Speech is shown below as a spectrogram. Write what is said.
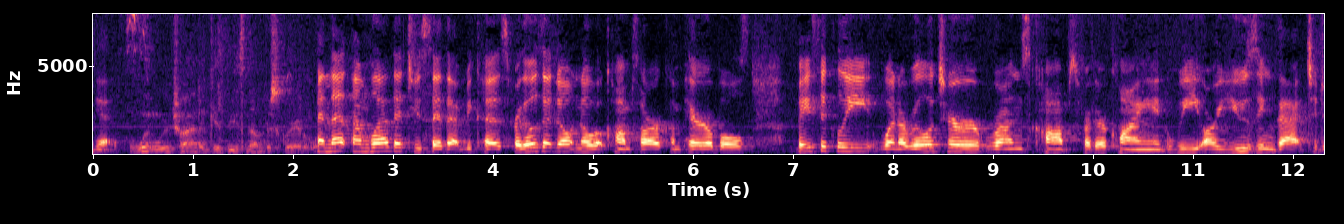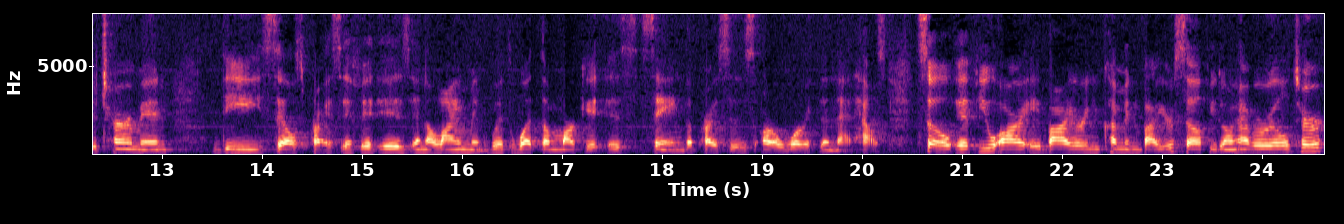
Yes. when we're trying to get these numbers squared away. And that, I'm glad that you said that because for those that don't know what comps are, comparables, basically when a realtor runs comps for their client, we are using that to determine the sales price, if it is in alignment with what the market is saying the prices are worth in that house. So if you are a buyer and you come in by yourself, you don't have a realtor,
